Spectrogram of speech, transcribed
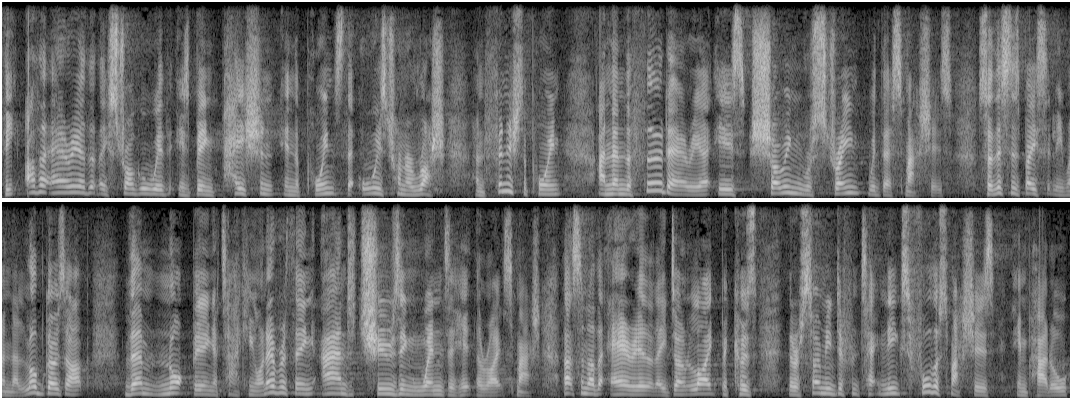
The other area that they struggle with is being patient in the points. They're always trying to rush and finish the point. And then the third area is showing restraint with their smashes. So this is when the lob goes up, them not being attacking on everything and choosing when to hit the right smash. That's another area that they don't like because there are so many different techniques for the smashes in padel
